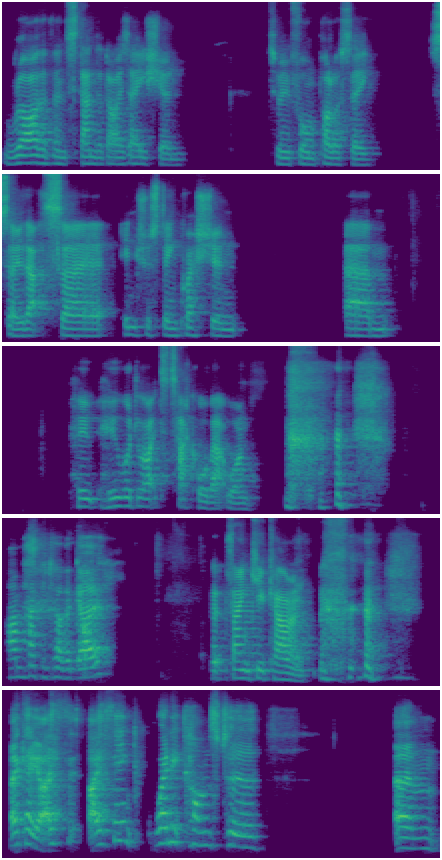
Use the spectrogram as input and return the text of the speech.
rather than standardization to inform policy? So that's an interesting question. Um, who who would like to tackle that one? I'm happy to have a go. Thank you, Karen. okay, I th- I think when it comes to um,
